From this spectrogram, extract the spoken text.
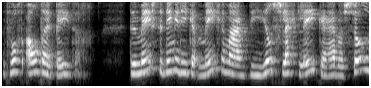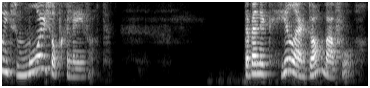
Het wordt altijd beter. De meeste dingen die ik heb meegemaakt die heel slecht leken, hebben zoiets moois opgeleverd. Daar ben ik heel erg dankbaar voor.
